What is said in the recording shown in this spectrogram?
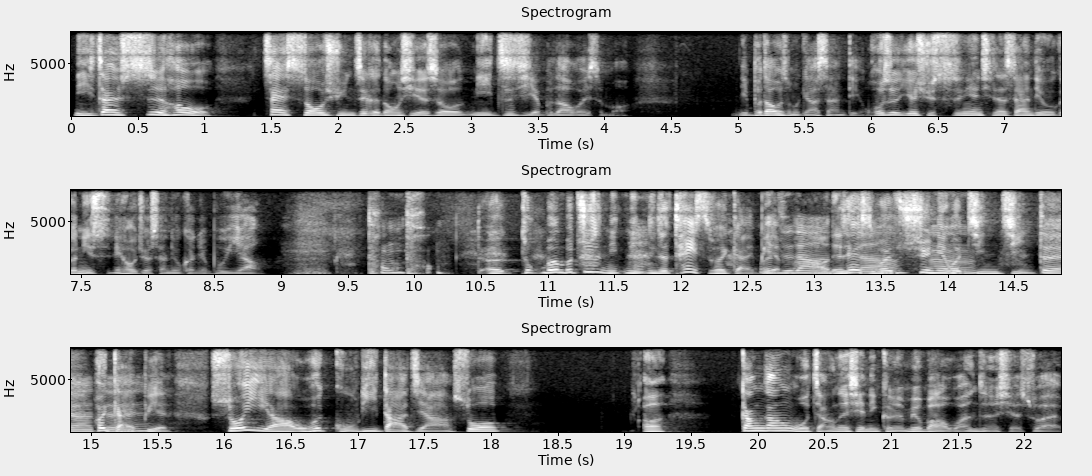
你在事后。在搜寻这个东西的时候，你自己也不知道为什么，你不知道为什么给他三点，或是也许十年前的三点我跟你十年后觉得三点我感觉不一样，通膨，呃，通不不就是你你你的 taste 会改变嘛？你的 taste 会训练会精进，对啊，会改变。所以啊，我会鼓励大家说，呃，刚刚我讲的那些，你可能没有办法完整的写出来，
